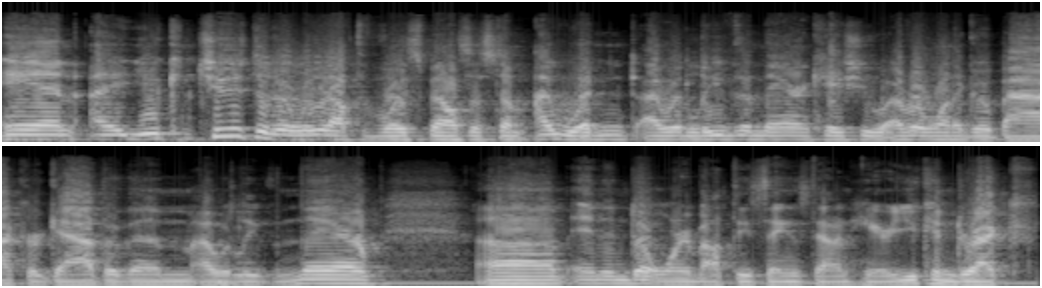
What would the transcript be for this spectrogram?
And I, you can choose to delete off the voicemail system. I wouldn't. I would leave them there in case you ever want to go back or gather them. I would leave them there. Um, and then don't worry about these things down here. You can direct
